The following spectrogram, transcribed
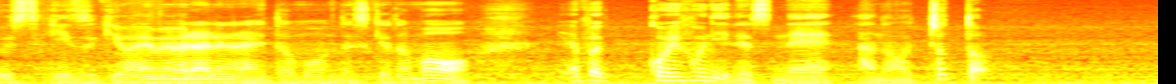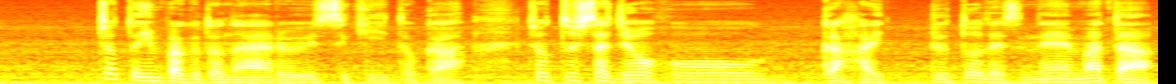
ウイスキー好きはやめられないと思うんですけどもやっぱりこういうふうにですねあのちょっとちょっとインパクトのあるウイスキーとかちょっとした情報が入るとですねまた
